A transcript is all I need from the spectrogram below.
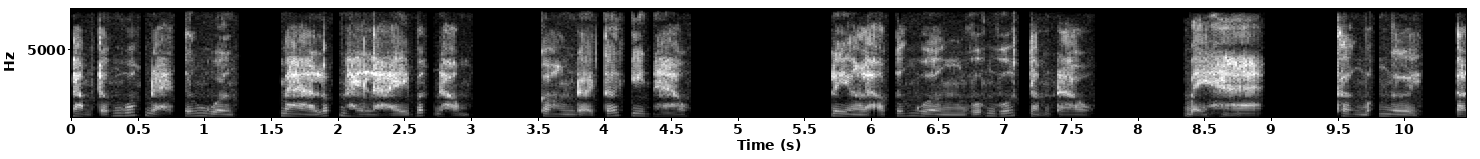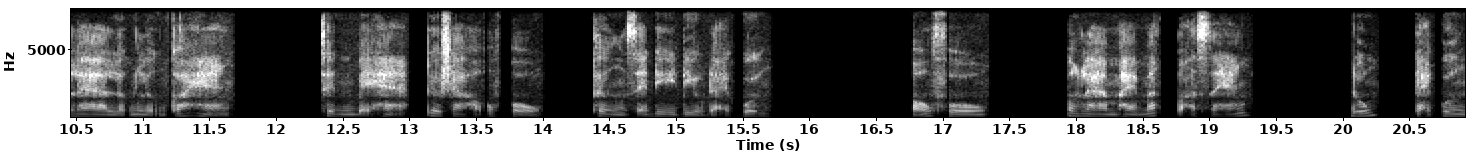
làm trấn quốc đại tướng quân mà lúc này lại bất động, còn đợi tới khi nào? Liền lão tướng quân vuốn vuốt chầm đầu. Bệ hạ, thần một người đó là lượng lượng có hạn. Xin bệ hạ đưa ra hổ phù, thần sẽ đi điều đại quân. Hổ phù, con làm hai mắt tỏa sáng. Đúng, đại quân.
